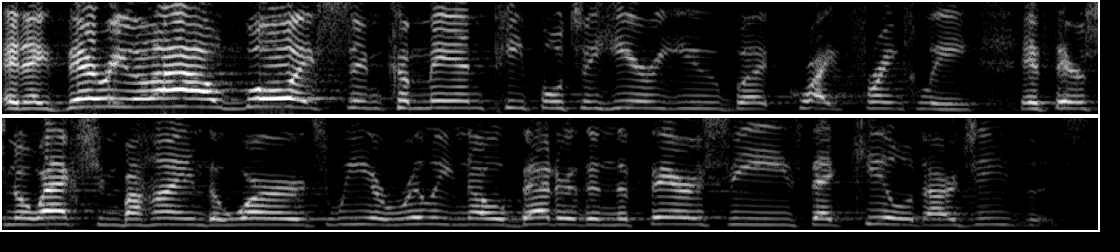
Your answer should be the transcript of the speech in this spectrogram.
in, a very loud voice and command people to hear you. But quite frankly, if there's no action behind the words, we are really no better than the Pharisees that killed our Jesus.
